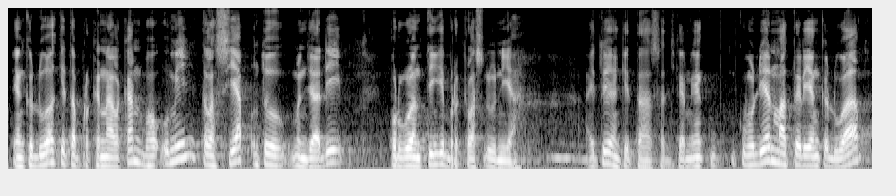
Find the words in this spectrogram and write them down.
Yang kedua kita perkenalkan bahwa UMI telah siap untuk menjadi perguruan tinggi berkelas dunia. Itu yang kita sajikan. Kemudian materi yang kedua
